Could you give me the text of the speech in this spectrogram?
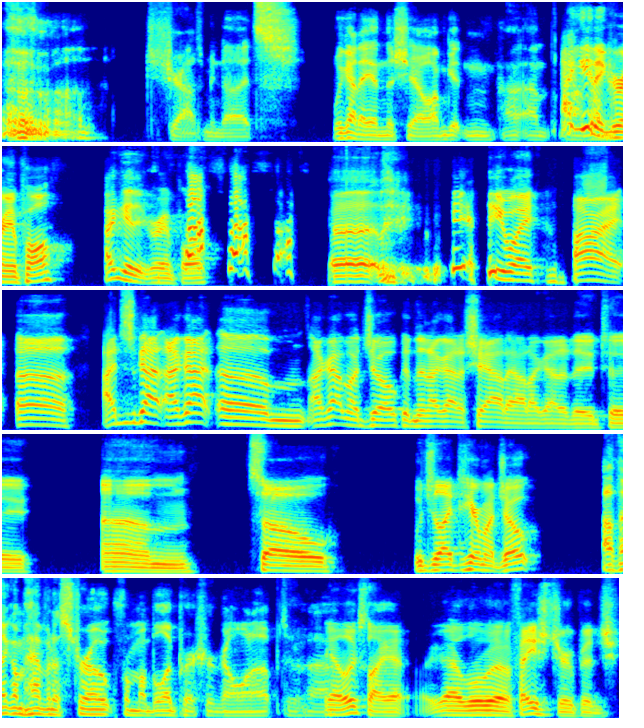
just drives me nuts. We got to end the show. I'm getting. I, I'm. I get it, I'm- Grandpa. I get it, Grandpa. uh, anyway, all right. Uh, I just got, I got, um, I got my joke, and then I got a shout out I got to do too. Um, so would you like to hear my joke? I think I'm having a stroke from my blood pressure going up too high. Yeah, it looks like it. I got a little bit of face droopage.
